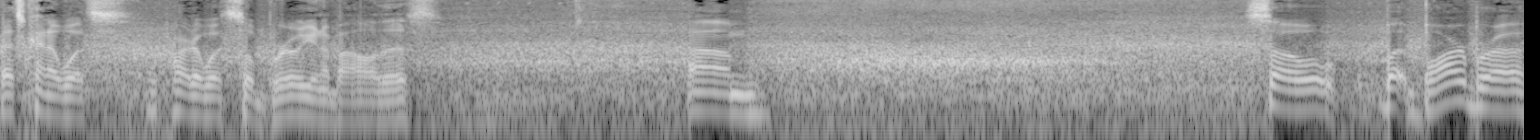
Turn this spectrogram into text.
that's kind of what's part of what's so brilliant about all this. Um, so, but Barbara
